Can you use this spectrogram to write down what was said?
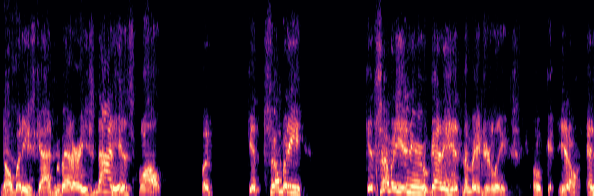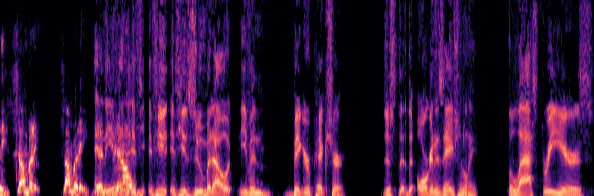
Nobody's gotten better. He's not his fault. But get somebody, get somebody in here who got a hit in the major leagues. Okay, you know, any somebody, somebody. And even you know, if if you if you zoom it out even bigger picture, just the, the organizationally, the last three years,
